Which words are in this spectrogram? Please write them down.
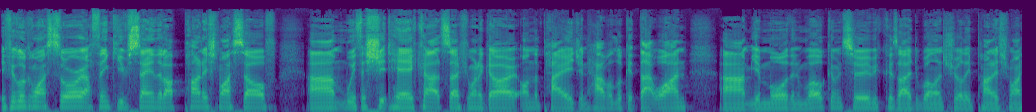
If you look at my story, I think you've seen that I've punished myself um, with a shit haircut. So if you want to go on the page and have a look at that one, um, you're more than welcome to because I well and truly punished, my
